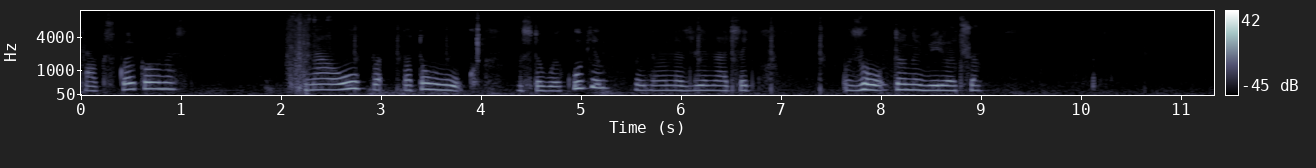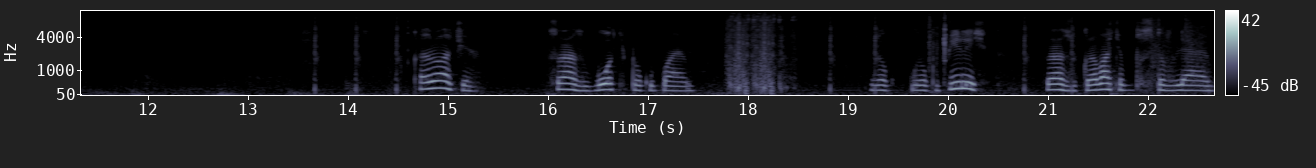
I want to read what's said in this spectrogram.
Так, сколько у нас? На лук, потом лук. Мы с тобой купим, когда у нас 12 золота наберется. Короче, сразу блоки покупаем. Закупились, сразу кровать обставляем.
